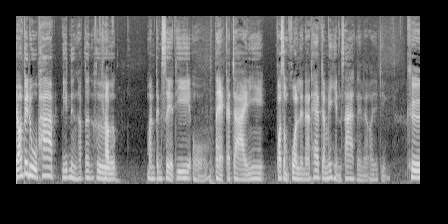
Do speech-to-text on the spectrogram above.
ย้อนไปดูภาพนิดนึงครับเต้นคือครับมันเป็นเศษที่โอ้โหแตกกระจายนี่ พอสมควรเลยนะ แทบจะไม่เห็นซากเลยนะเอาจริง คือ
